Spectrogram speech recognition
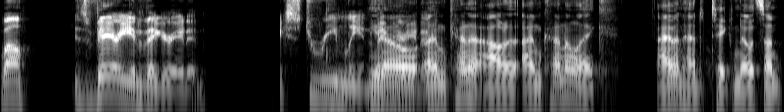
Well, it's very invigorated. Extremely invigorated. You know, I'm kind of out of. I'm kind of like. I haven't had to take notes on,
